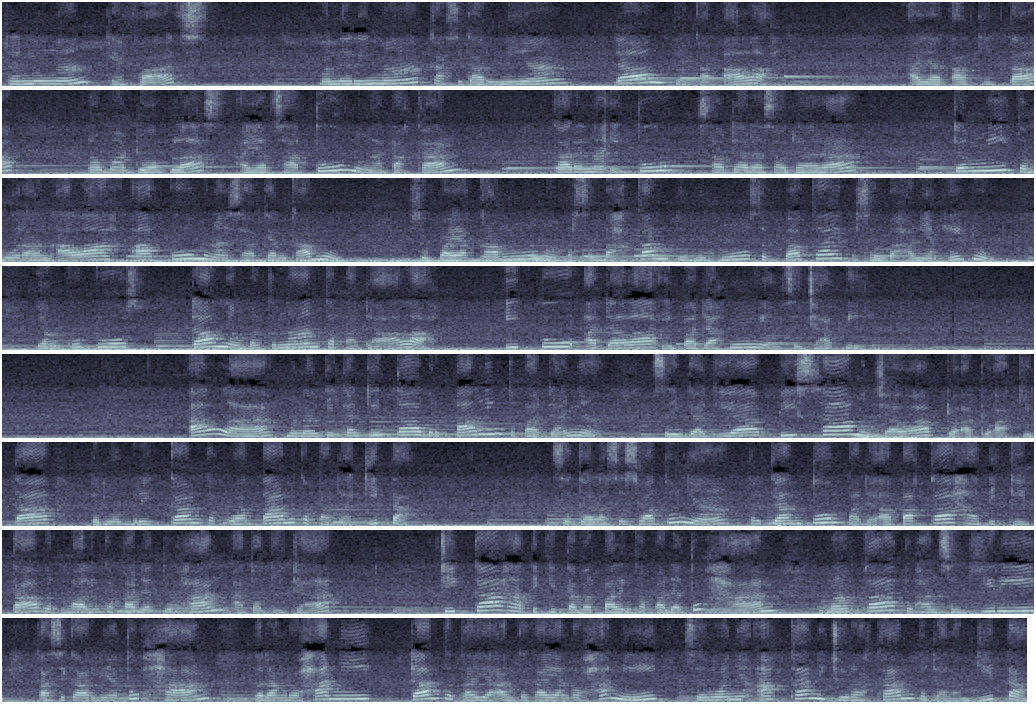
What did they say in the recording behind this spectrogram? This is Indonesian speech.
Renungan Kefas menerima kasih karunia dan berkat Allah. Ayat Alkitab Roma 12 ayat 1 mengatakan, "Karena itu, saudara-saudara, demi kemurahan Allah aku menasihatkan kamu supaya kamu mempersembahkan tubuhmu sebagai persembahan yang hidup, yang kudus, dan yang berkenan kepada Allah." itu adalah ibadahmu yang sejati. Allah menantikan kita berpaling kepadanya, sehingga Dia bisa menjawab doa-doa kita dan memberikan kekuatan kepada kita. Segala sesuatunya tergantung pada apakah hati kita berpaling kepada Tuhan atau tidak. Jika hati kita berpaling kepada Tuhan, maka Tuhan sendiri, kasih karunia Tuhan, terang rohani, dan kekayaan-kekayaan rohani semuanya akan dicurahkan ke dalam kita.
